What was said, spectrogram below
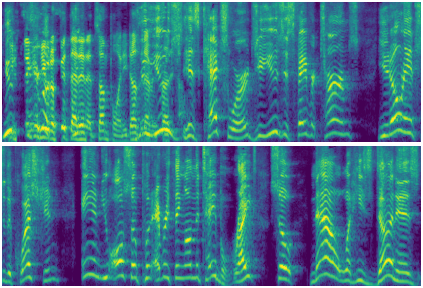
You, you figure he would have fit that you, in at some point. He doesn't. You use his catchwords. You use his favorite terms. You don't answer the question, and you also put everything on the table, right? So now what he's done is,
